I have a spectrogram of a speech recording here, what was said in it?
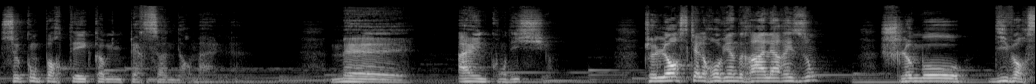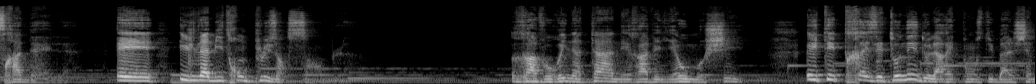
se comporter comme une personne normale. Mais à une condition que lorsqu'elle reviendra à la raison, Shlomo divorcera d'elle et ils n'habiteront plus ensemble. Ravori Nathan et Raveliaou Moshe étaient très étonnés de la réponse du Baal Shem.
